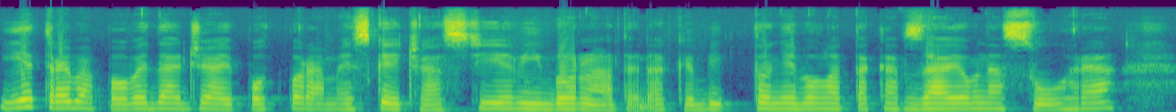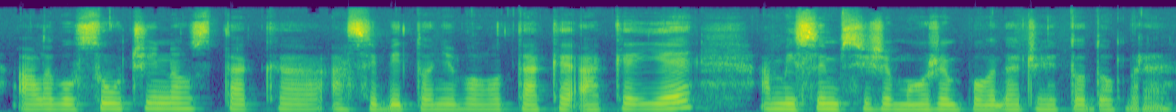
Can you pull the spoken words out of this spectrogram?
je treba povedať, že aj podpora mestskej časti je výborná. Teda keby to nebola taká vzájomná súhra alebo súčinnosť, tak e, asi by to nebolo také, aké je. A myslím si, že môžem povedať, že je to dobré.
